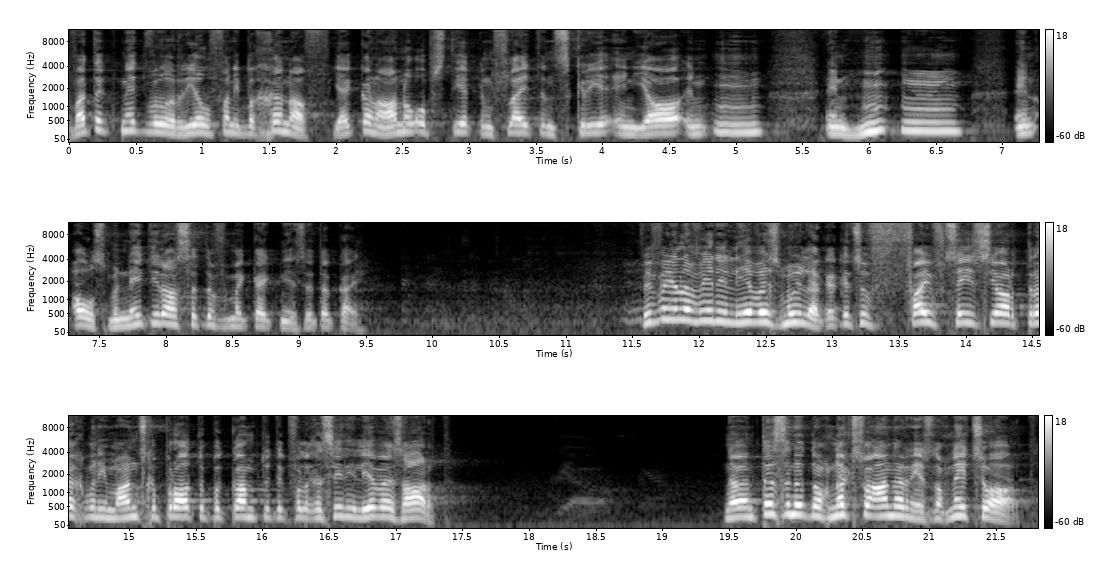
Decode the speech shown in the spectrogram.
wat ek net wil reël van die begin af, jy kan hande opsteek en fluit en skree en ja en mm en hm mm, en als, maar net hier daar sit en vir my kyk nie, is dit OK? Wie van julle weet die lewe is moeilik? Ek het so 5, 6 jaar terug met die mans gepraat op 'n kamp toe ek vir hulle gesê die lewe is hard. Ja. Nou intussen het nog niks verander nie, is nog net so hard.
